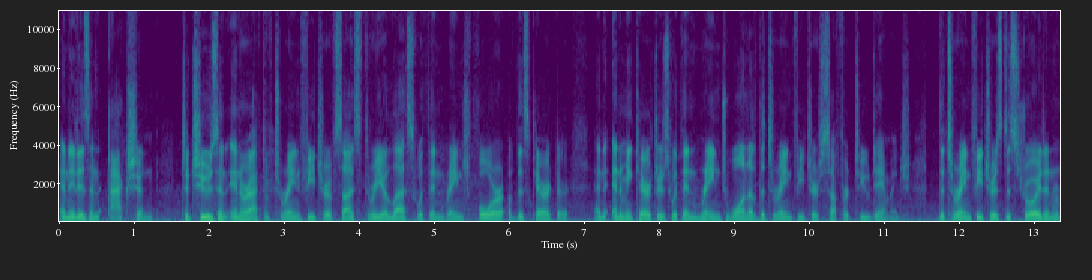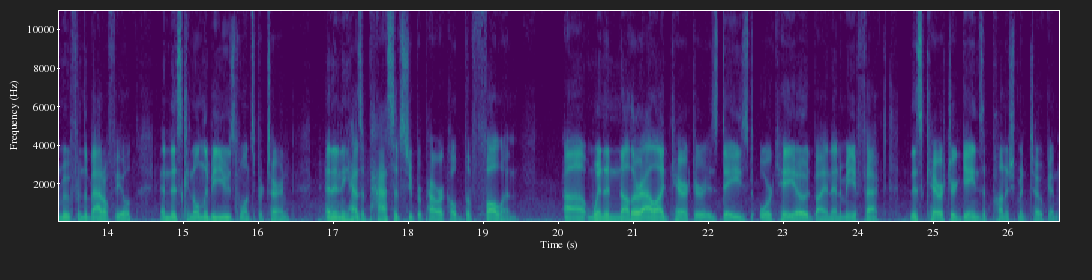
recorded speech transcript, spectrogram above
and it is an action to choose an interactive terrain feature of size 3 or less within range 4 of this character, and enemy characters within range 1 of the terrain feature suffer 2 damage. The terrain feature is destroyed and removed from the battlefield, and this can only be used once per turn. And then he has a passive superpower called the Fallen. Uh, when another allied character is dazed or KO'd by an enemy effect, this character gains a punishment token.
